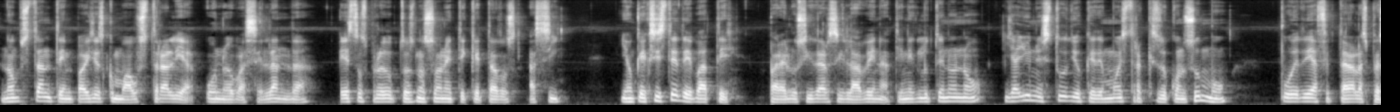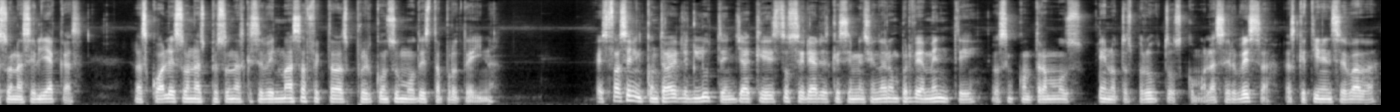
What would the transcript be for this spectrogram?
No obstante, en países como Australia o Nueva Zelanda, estos productos no son etiquetados así. Y aunque existe debate para elucidar si la avena tiene gluten o no, ya hay un estudio que demuestra que su consumo puede afectar a las personas celíacas, las cuales son las personas que se ven más afectadas por el consumo de esta proteína. Es fácil encontrar el gluten ya que estos cereales que se mencionaron previamente los encontramos en otros productos como la cerveza, las que tienen cebada,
